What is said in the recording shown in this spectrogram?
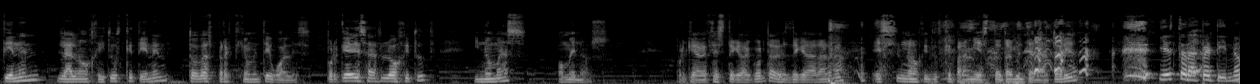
tienen la longitud que tienen todas prácticamente iguales? ¿Por qué esa longitud y no más o menos? Porque a veces te queda corta, a veces te queda larga. Es una longitud que para mí es totalmente aleatoria. Y esto era Petit, ¿no?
